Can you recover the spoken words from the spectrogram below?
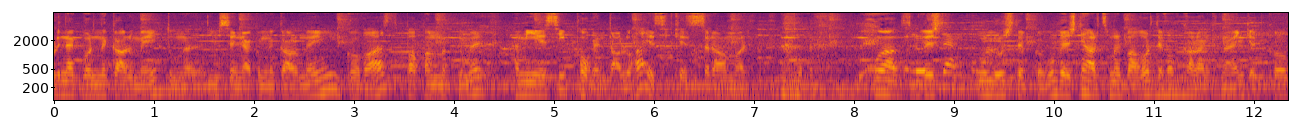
օրինակ որ նկարում էի, տունը իմ սենյակում նկարում էի, գովազդ, papan մտնում էր, հմի եսի փող են տալու, հա, եսի քեզ սրա համար։ Ու Լուրջ ու վեշնի հարցում էր, բա որ տեղով կարանք նայենք այդ քո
